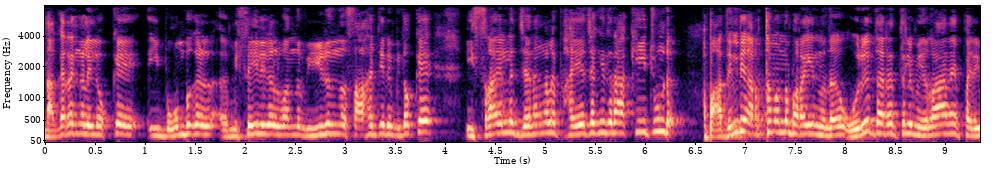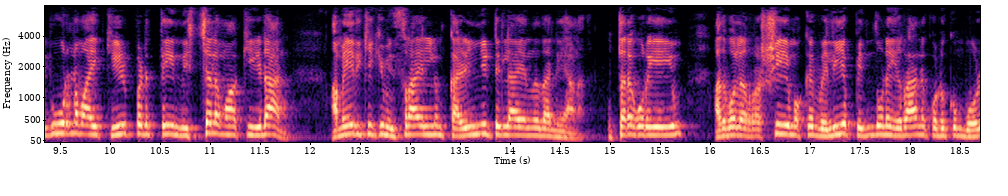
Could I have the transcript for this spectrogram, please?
നഗരങ്ങളിലൊക്കെ ഈ ബോംബുകൾ മിസൈലുകൾ വന്ന് വീഴുന്ന സാഹചര്യം ഇതൊക്കെ ഇസ്രായേലിലെ ജനങ്ങളെ ഭയചകിതരാക്കിയിട്ടുണ്ട്. അപ്പോൾ അതിന്റെ അർത്ഥമെന്ന് പറയുന്നത് ഒരു തരത്തിലും ഇറാനെ പരിപൂർണമായി കീഴ്പ്പെടുത്തി നിശ്ചലമാക്കി ഇടാൻ അമേരിക്കയ്ക്കും ഇസ്രായേലിനും കഴിഞ്ഞിട്ടില്ല എന്ന് തന്നെയാണ്. ഉത്തര കൊറിയയും അതുപോലെ റഷ്യയും ഒക്കെ വലിയ പിന്തുണ ഇറാന് കൊടുക്കുമ്പോൾ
